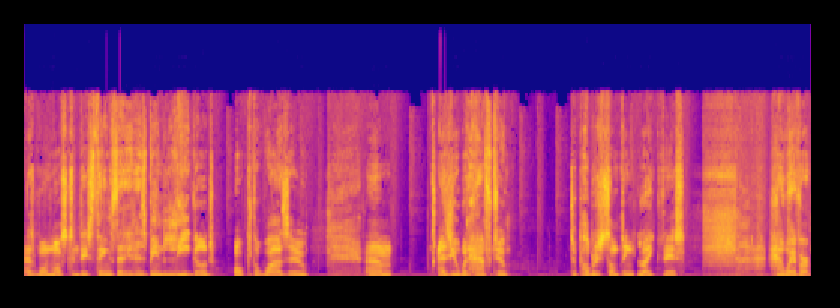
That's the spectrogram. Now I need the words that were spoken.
as one must in these things, that it has been legaled up the wazoo, um, as you would have to, to publish something like this. However,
